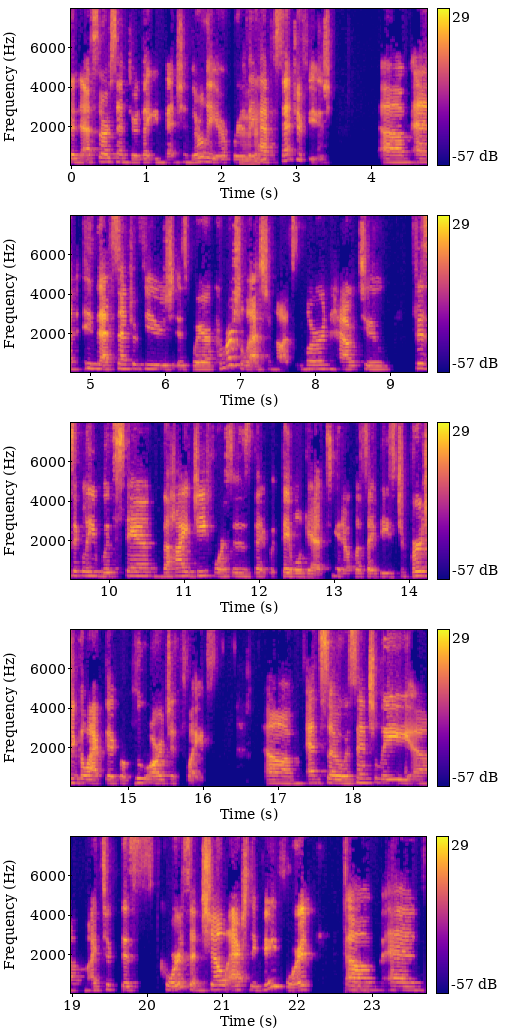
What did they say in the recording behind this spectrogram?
the NASTAR Center that you mentioned earlier, where mm-hmm. they have a centrifuge. Um, and in that centrifuge is where commercial astronauts learn how to physically withstand the high G forces that they will get, you know, let's say these Virgin Galactic or Blue Origin flights. Um, and so essentially, um, I took this course, and Shell actually paid for it. Um, and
